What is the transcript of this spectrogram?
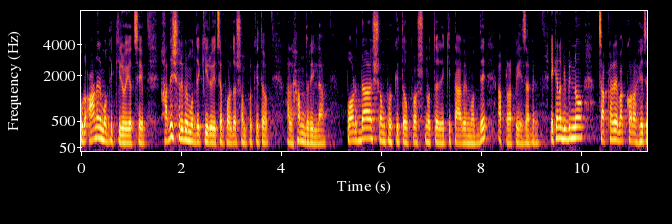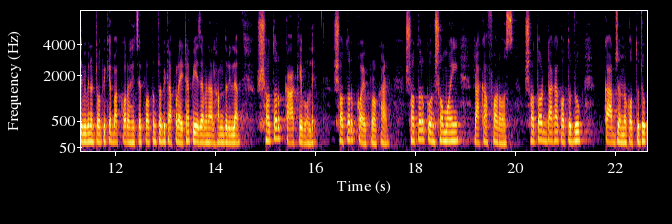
কোরআনের মধ্যে কি রয়েছে? হাদিস শরীফের মধ্যে কি রয়েছে পর্দা সম্পর্কিত? আলহামদুলিল্লাহ। পর্দা সম্পর্কিত প্রশ্নোত্তরের কিতাবের মধ্যে আপনারা পেয়ে যাবেন। এখানে বিভিন্ন চ্যাপ্টারে বাক করা হয়েছে, বিভিন্ন টপিকে বাক করা হয়েছে। প্রথম টপিক আপনারা এটা পেয়ে যাবেন, আলহামদুলিল্লাহ। সতর কাকে বলে? সতর কয় প্রকার। সতর কোন সময় রাখা ফরজ? সতর ডাকা কতটুক? কার জন্য কতটুক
